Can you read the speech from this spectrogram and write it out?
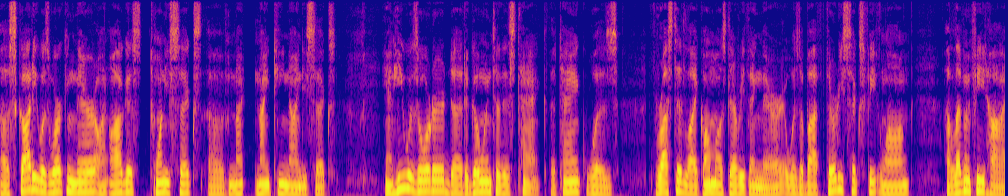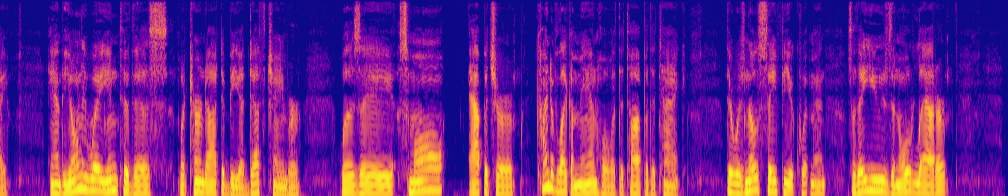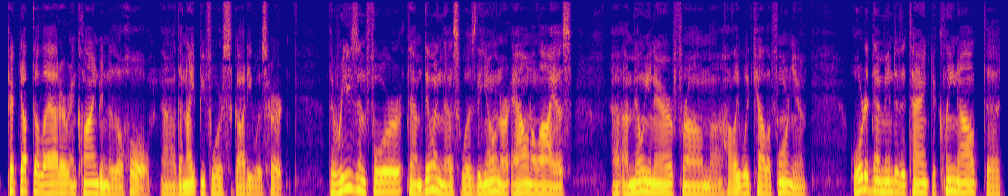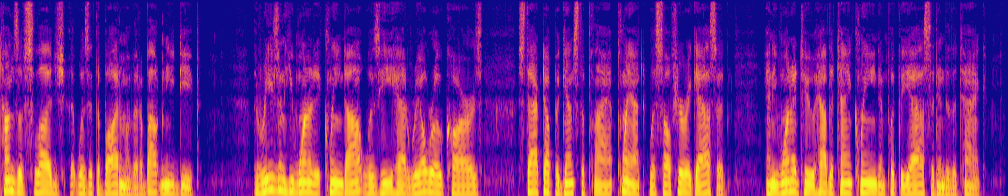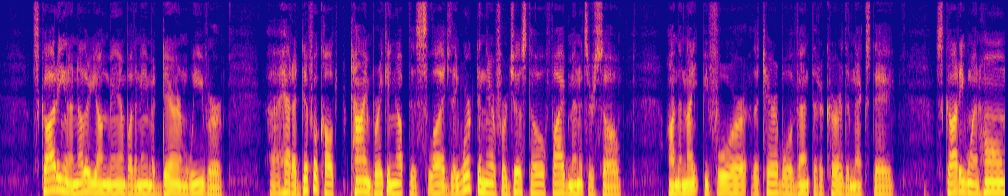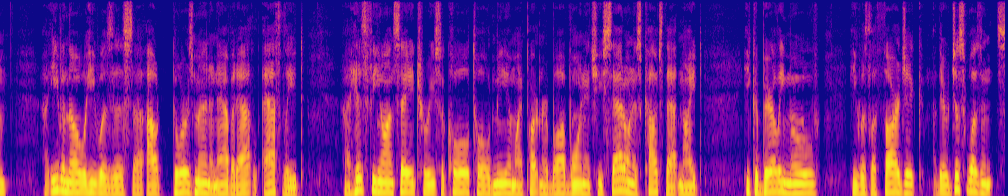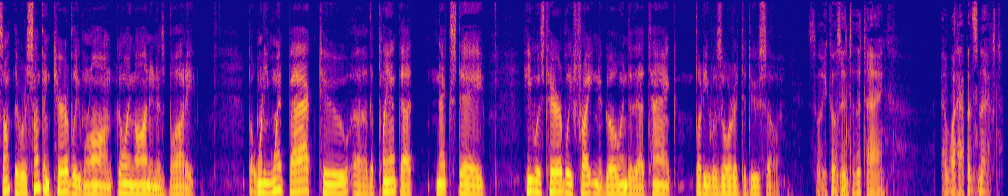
Uh, Scotty was working there on August 26th of ni- 1996, and he was ordered uh, to go into this tank. The tank was rusted like almost everything there. It was about 36 feet long 11 feet high, and the only way into this, what turned out to be a death chamber, was a small aperture kind of like a manhole at the top of the tank. There was no safety equipment, so they used an old ladder, picked up the ladder, and climbed into the hole uh, the night before Scotty was hurt. The reason for them doing this was the owner, Allan Elias, a millionaire from uh, Hollywood, California, ordered them into the tank to clean out the tons of sludge that was at the bottom of it, about knee deep. The reason he wanted it cleaned out was he had railroad cars stacked up against the plant, with sulfuric acid, and he wanted to have the tank cleaned and put the acid into the tank. Scotty and another young man by the name of Darren Weaver uh, had a difficult time breaking up this sludge. They worked in there for just, oh, five minutes or so on the night before the terrible event that occurred the next day. Scotty went home. Uh, even though he was this uh, outdoorsman and avid at- athlete, uh, his fiancee, Teresa Cole, told me and my partner, Bob Voynich, he sat on his couch that night. He could barely move. He was lethargic. There just wasn't some, there was something terribly wrong going on in his body. But when he went back to uh, the plant that next day, he was terribly frightened to go into that tank, but he was ordered to do so. So he goes into the tank, and what happens next?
